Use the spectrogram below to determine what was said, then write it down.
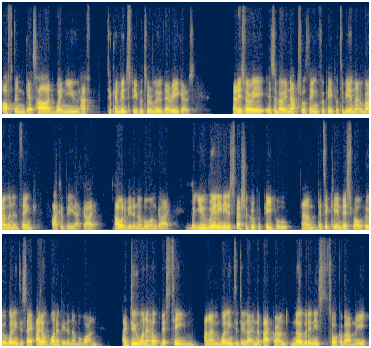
often gets hard when you have to convince people to remove their egos. And it's very, it's a very natural thing for people to be in that environment and think, I could be that guy. I want to be the number one guy. Mm. But you really need a special group of people, um, particularly in this role, who are willing to say, I don't want to be the number one. I do want to help this team, and I'm willing to do that in the background. Nobody needs to talk about me.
